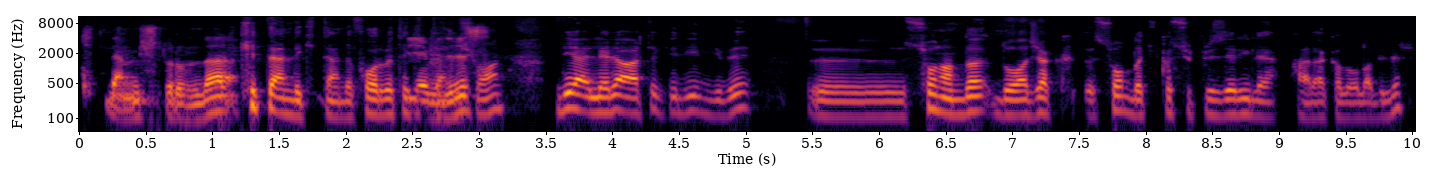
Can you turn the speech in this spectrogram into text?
kitlenmiş durumda. Kitlendi kitlendi. Forvete kitlendi şu an. Diğerleri artık dediğim gibi son anda doğacak e, son dakika sürprizleriyle alakalı olabilir.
